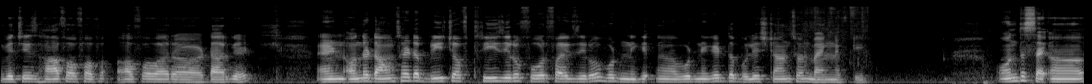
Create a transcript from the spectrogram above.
which is half of, of, of our uh, target. And on the downside, a breach of 30450 would, neg- uh, would negate the bullish chance on Bank Nifty on the uh,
